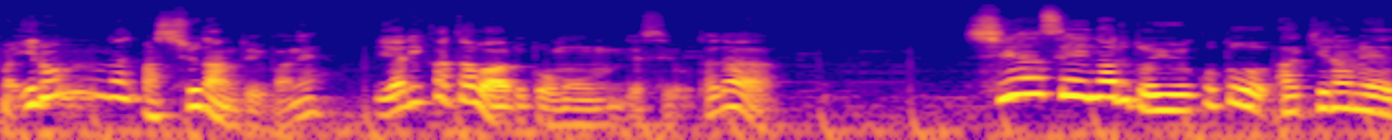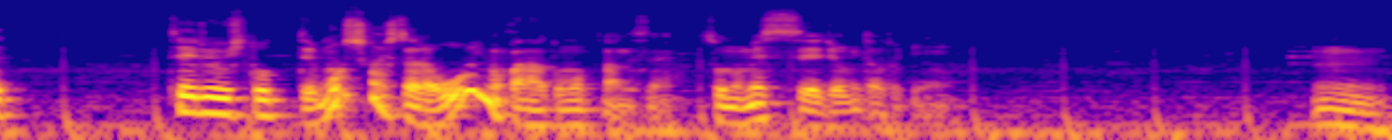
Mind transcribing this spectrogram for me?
まあ、いろんな、まあ、手段というかねやり方はあると思うんですよ。ただ幸せになるということを諦めてる人ってもしかしたら多いのかなと思ったんですね。そのメッセージを見た時に。うん。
